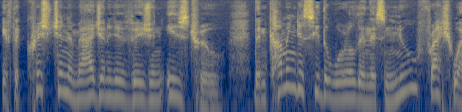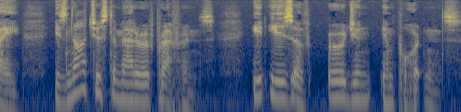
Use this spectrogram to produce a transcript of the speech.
If the Christian imaginative vision is true, then coming to see the world in this new, fresh way is not just a matter of preference. It is of urgent importance.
